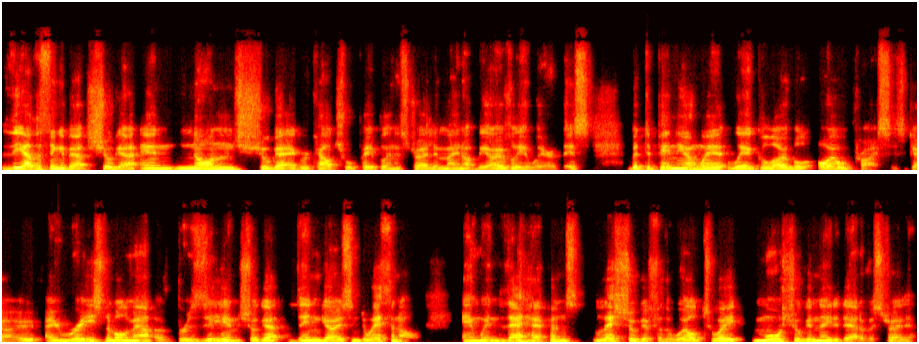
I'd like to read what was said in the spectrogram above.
The other thing about sugar, and non sugar agricultural people in Australia may not be overly aware of this, but depending on where, where global oil prices go, a reasonable amount of Brazilian sugar then goes into ethanol. And when that happens, less sugar for the world to eat, more sugar needed out of Australia.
